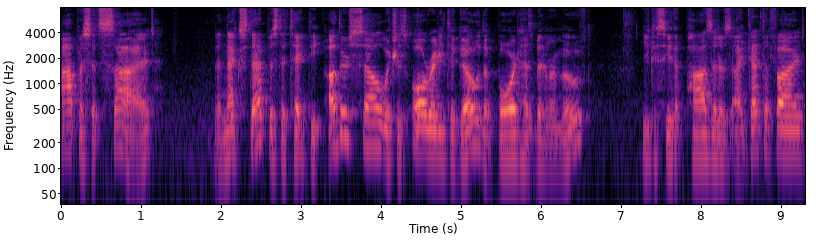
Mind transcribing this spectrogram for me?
opposite side. The next step is to take the other cell which is all ready to go. The board has been removed. You can see the positives identified.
